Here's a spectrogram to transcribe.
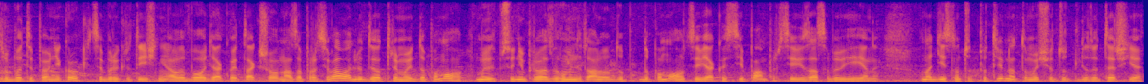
зробити певні кроки, це бюрократичні, але Богу дякую так, що вона запрацювала, люди отримують допомогу. Ми сьогодні привезли гуманітарну допомогу це в якості памперсів і засобів гігієни. Вона дійсно тут потрібна, тому що тут люди теж є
